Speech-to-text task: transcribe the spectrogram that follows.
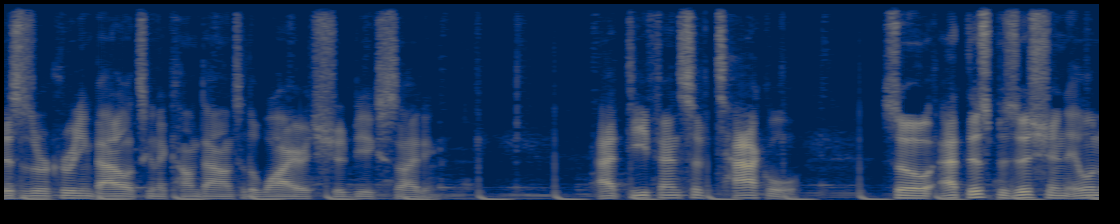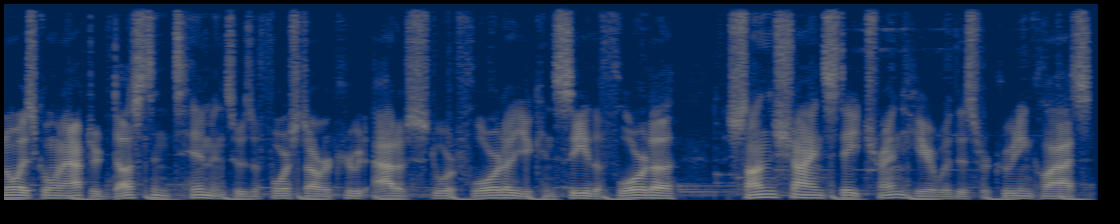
This is a recruiting battle. It's going to come down to the wire. It should be exciting. At defensive tackle. So at this position, Illinois is going after Dustin Timmons, who's a four-star recruit out of Stuart, Florida. You can see the Florida Sunshine State trend here with this recruiting class.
